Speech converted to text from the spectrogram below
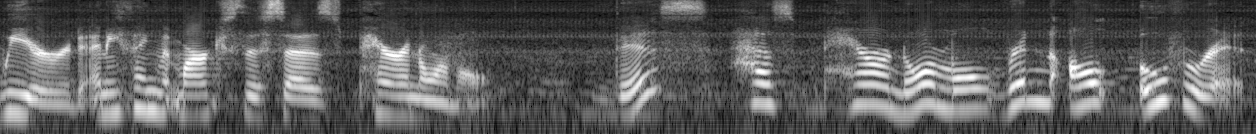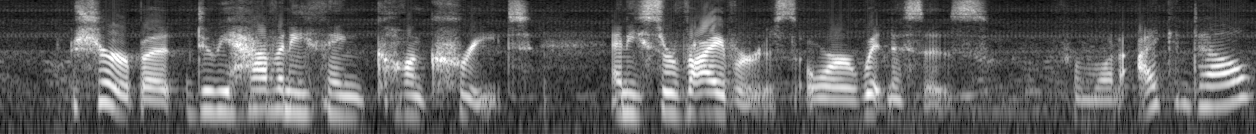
weird? Anything that marks this as paranormal? This has paranormal written all over it. Sure, but do we have anything concrete? Any survivors or witnesses? From what I can tell,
